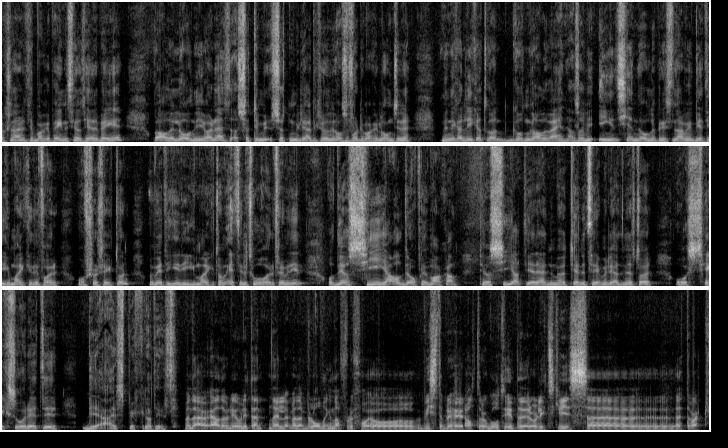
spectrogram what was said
aksjonærene tilbake pengene sine og tjener penger. Og alle långiverne, 70, 17 milliarder kroner, også får tilbake lånene sine. Men det kan like godt gå den gale veien. Altså, ingen kjenner oljeprisen i. Vi vet ikke markedet for offshoresektoren. Og vi vet ikke riggmarkedet om ett eller to år frem i tid. Og det å si, jeg har aldri opplevd maken, det å si at jeg regner med å tjene 3 milliarder neste år, og seks år etter, det er spekulativt. Men det, er jo, ja, det blir jo litt enten-eller med den belåningen. Da, for du får jo, Hvis det blir høye rater og gode tider og litt skvis eh, etter hvert,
